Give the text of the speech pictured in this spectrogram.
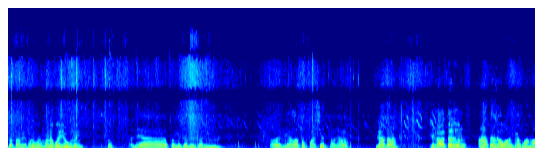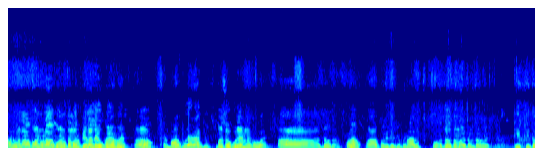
જતા રહે. બરોબર? મને કોઈ એવું નહીં. અલ્યા તમે જમી કરી. હવે લેવા તો પડશે જ તો લ્યો તો કેટલા સત્તરસો ને? આ તો સો રૂપિયા બોનું આ લાવો બોનું લાવો બોનું તમારું પહેલા લેવું બરાબર. હા અને બહુ પૂરા રાખજો. બસો પૂરા એમ ને? હા જાઉં તા. હા? ફરી જજો ભાઈ. સારું હો જાઉં તમારે તમતા હવે ટેપી તો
